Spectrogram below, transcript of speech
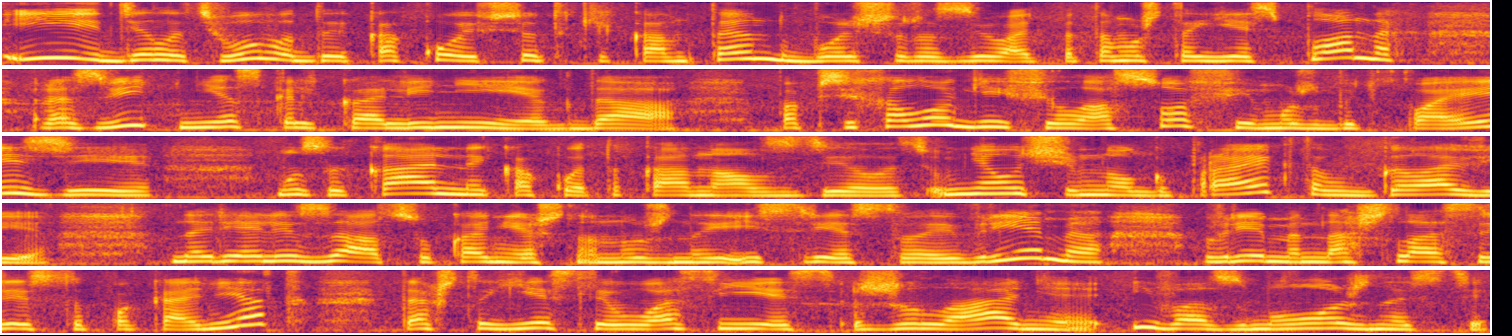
и делать выводы, какой все-таки контент больше развивать. Потому что есть в планах развить несколько линеек, да, по психологии, философии, может быть, поэзии, музыкальный какой-то канал сделать. У меня очень много проектов в голове. На реализацию, конечно, нужны и средства, и время. Время нашла нашла средства пока нет. Так что если у вас есть желание и возможности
